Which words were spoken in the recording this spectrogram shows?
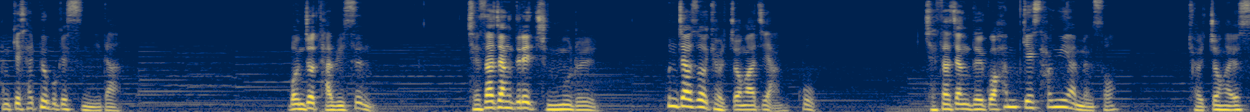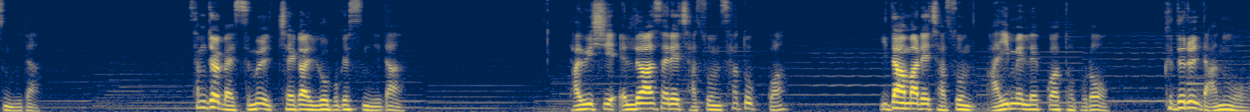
함께 살펴보겠습니다. 먼저 다윗은 제사장들의 직무를 혼자서 결정하지 않고 제사장들과 함께 상의하면서 결정하였습니다. 3절 말씀을 제가 읽어보겠습니다. 다윗이 엘르아살의 자손 사독과 이다말의 자손 아이멜렉과 더불어 그들을 나누어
